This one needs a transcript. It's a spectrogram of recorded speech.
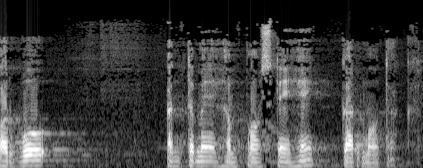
और वो अंत में हम पहुँचते हैं कर्मों तक।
